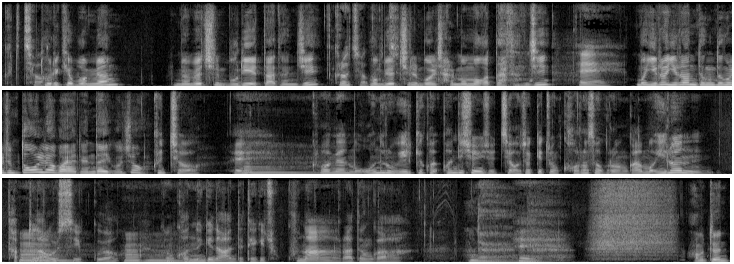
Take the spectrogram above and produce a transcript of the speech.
그렇죠. 돌이켜 보면 몇 며칠 무리했다든지, 그렇죠, 뭐 그렇죠. 며칠 뭘 잘못 먹었다든지, 네. 뭐 이런 이런 등등을 좀 떠올려 봐야 된다 이거죠. 그렇죠. 네. 음. 그러면 뭐 오늘은 왜 이렇게 컨디션이 좋지? 어저께 좀 걸어서 그런가? 뭐 이런 답도 음. 나올 수 있고요. 음흠. 그럼 걷는 게 나한테 되게 좋구나라든가. 네. 네. 아무튼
